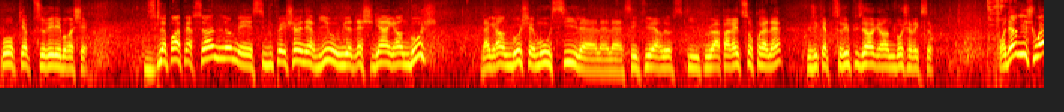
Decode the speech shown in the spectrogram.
pour capturer les brochets. Dites-le pas à personne, mais si vous pêchez un herbier où il y a de l'achigan à grande bouche, la grande bouche aime aussi la, ces cuillères-là, ce qui peut apparaître surprenant, mais j'ai capturé plusieurs grandes bouches avec ça. Mon dernier choix,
